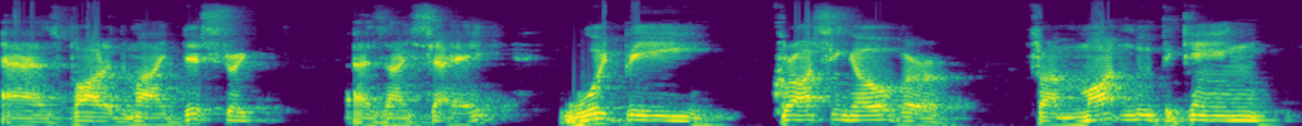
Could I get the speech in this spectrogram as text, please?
As part of my district, as I say, would be crossing over from Martin Luther King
